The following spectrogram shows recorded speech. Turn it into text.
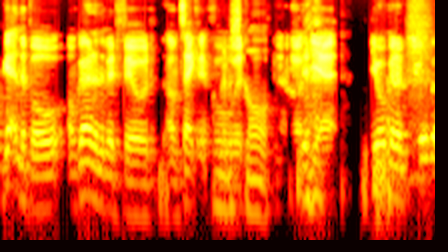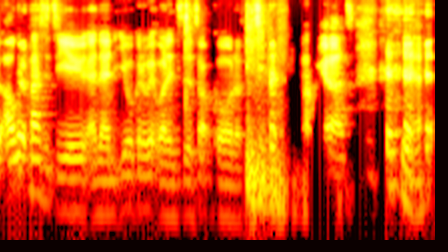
I'm getting the ball, I'm going in the midfield, I'm taking it forward. Uh, yeah. you're gonna, you're, I'm gonna pass it to you, and then you're gonna whip one into the top corner for yards. Yeah.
